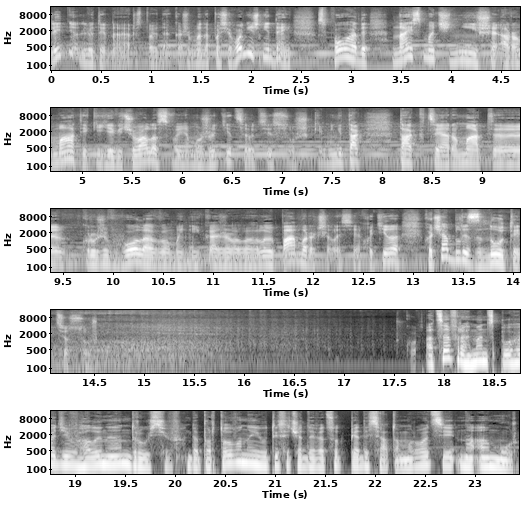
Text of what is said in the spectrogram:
літня людина розповідає, каже, у мене по сьогоднішній день спогади найсмачніший аромат, який я відчувала в своєму житті, це оці сушки. Мені так так цей аромат е, кружив голову, мені каже, в голові паморочилася. Я хотіла хоча б лизнути цю сушку. А це фрагмент спогадів Галини Андрусів, депортованої у 1950 році на Амур.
